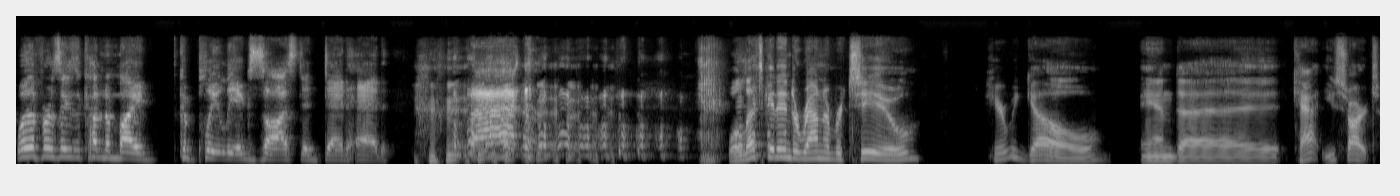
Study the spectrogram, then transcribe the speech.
one of the first things that come to my completely exhausted dead head. well, let's get into round number two. Here we go. And uh Kat, you start.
